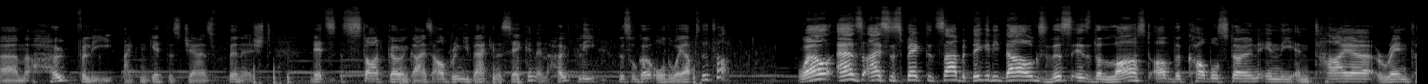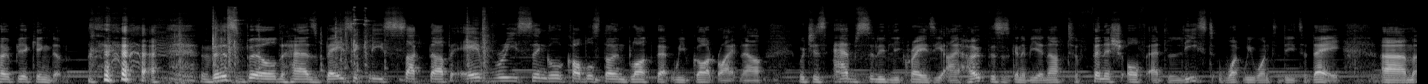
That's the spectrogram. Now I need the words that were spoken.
Um, hopefully, I can get this jazz finished. Let's start going, guys. I'll bring you back in a second, and hopefully this will go all the way up to the top. Well, as I suspected, Cyber Diggity Dogs, this is the last of the cobblestone in the entire Rentopia Kingdom. this build has basically sucked up every single cobblestone block that we've got right now, which is absolutely crazy. I hope this is going to be enough to finish off at least what we want to do today. Um,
